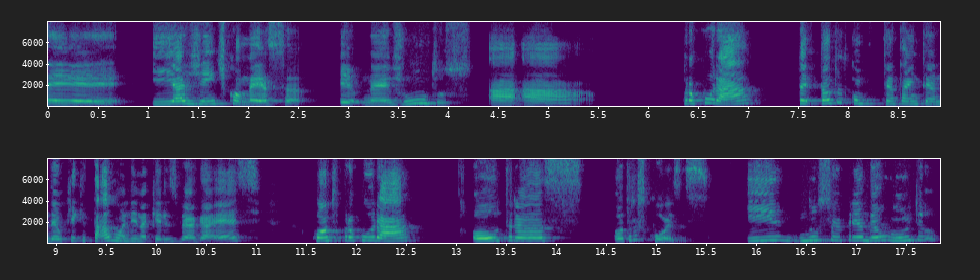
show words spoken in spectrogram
É, e a gente começa, eu, né, juntos, a, a procurar, tanto tentar entender o que estavam ali naqueles VHS, quanto procurar outras, outras coisas. E nos surpreendeu muito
